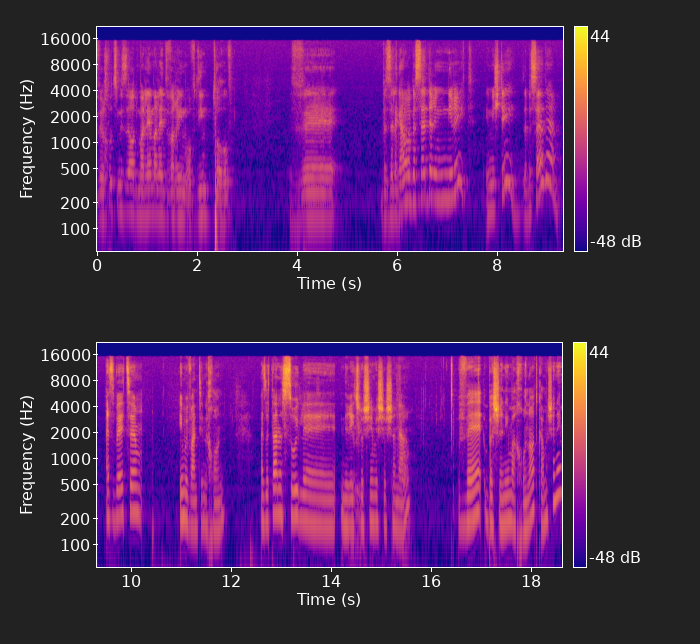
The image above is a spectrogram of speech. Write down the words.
וחוץ מזה עוד מלא מלא דברים עובדים טוב, ו... וזה לגמרי בסדר עם נירית, עם אשתי, זה בסדר. אז בעצם, אם הבנתי נכון, אז אתה נשוי לנירית 36 שנה, נכון. ובשנים האחרונות, כמה שנים?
